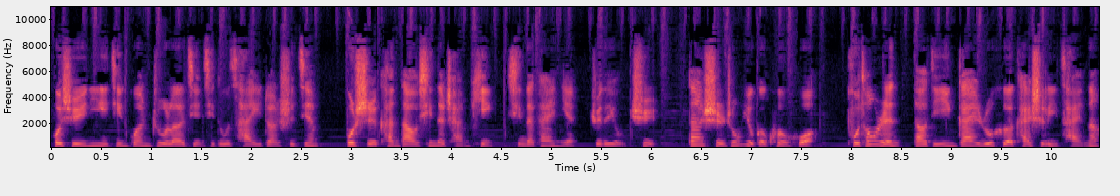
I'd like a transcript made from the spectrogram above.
或许你已经关注了简七独裁一段时间，不时看到新的产品、新的概念，觉得有趣，但始终有个困惑：普通人到底应该如何开始理财呢？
